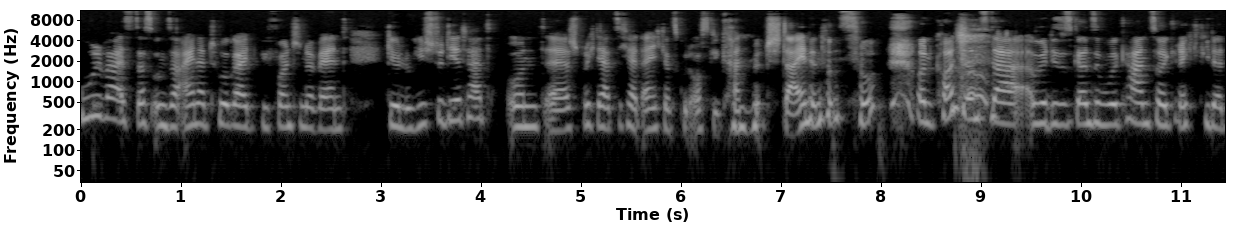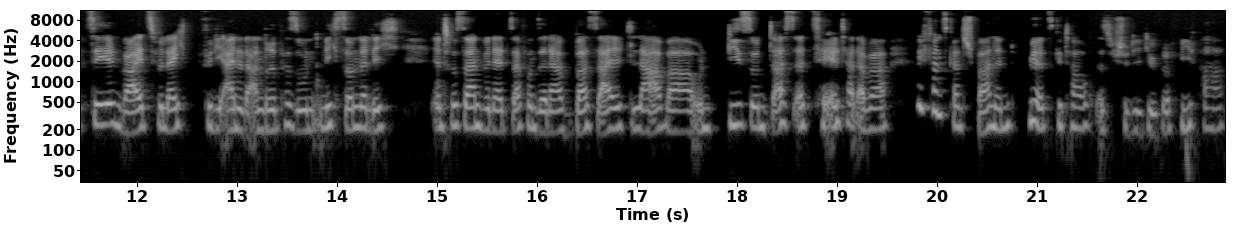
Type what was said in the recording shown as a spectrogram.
cool war, ist, dass unser einer Tourguide, wie vorhin schon erwähnt, Geologie studiert hat. Und äh, sprich, der hat sich halt eigentlich ganz gut ausgekannt mit Steinen und so. Und konnte uns da über dieses ganze Vulkanzeug recht viel erzählen. War jetzt vielleicht für die eine oder andere Person nicht sonderlich interessant, wenn er jetzt da von seiner Basaltlava und dies und das erzählt hat. Aber ich fand's ganz spannend. Mir hat's getaugt. Also ich studiere Geografie. haha.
